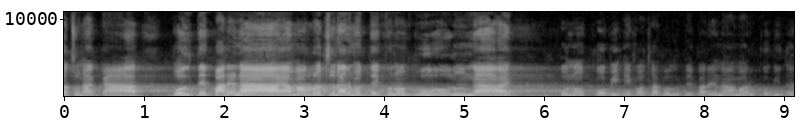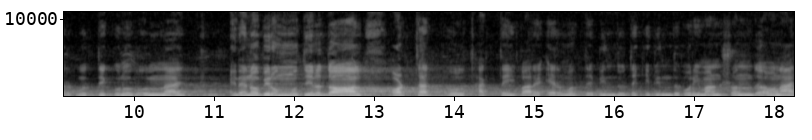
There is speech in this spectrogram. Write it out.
রচনাকার বলতে পারে না, আমার রচনার মধ্যে কোনো ভুল নাই। কোনো কবি এ কথা বলতে পারে না, আমার কবিতার মধ্যে কোনো ভুল নাই। এরা নবীর উন্মতির দল অর্থাৎ ভুল থাকতেই পারে। এর মধ্যে বিন্দু থেকে বিন্দু পরিমাণ সন্দেহ নাই?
